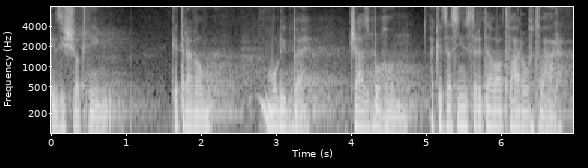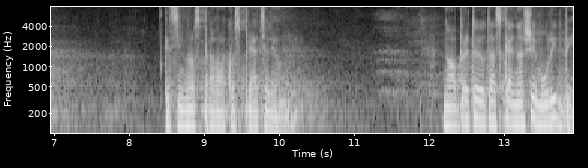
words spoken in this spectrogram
keď zišiel k ním, keď trávil modlitbe, čas Bohom a keď sa s ním stretával tvárou v tvár keď s ním rozprával ako s priateľom. No a preto je otázka aj našej modlitby.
